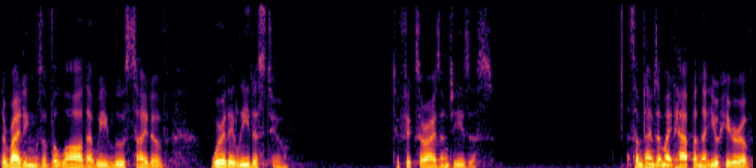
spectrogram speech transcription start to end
the writings of the law that we lose sight of where they lead us to, to fix our eyes on Jesus? Sometimes it might happen that you hear of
